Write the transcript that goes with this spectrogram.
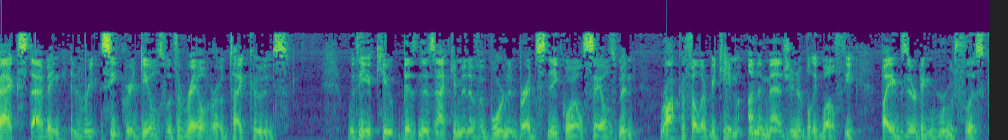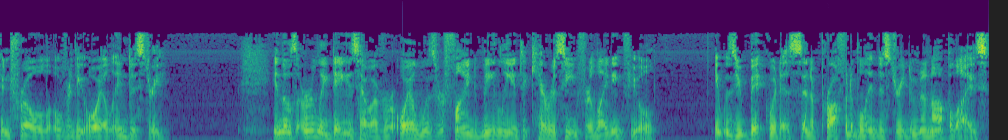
backstabbing, and re- secret deals with the railroad tycoons. With the acute business acumen of a born and bred snake oil salesman, Rockefeller became unimaginably wealthy by exerting ruthless control over the oil industry. In those early days, however, oil was refined mainly into kerosene for lighting fuel. It was ubiquitous and a profitable industry to monopolize,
